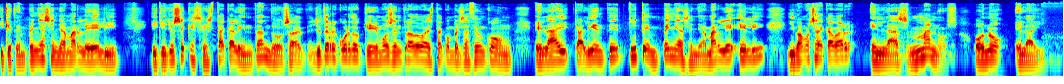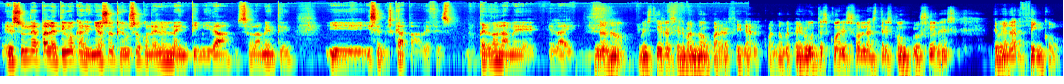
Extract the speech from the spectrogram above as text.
y que te empeñas en llamarle Eli y que yo sé que se está calentando. O sea, yo te recuerdo que hemos entrado a esta conversación con el AI caliente, tú te empeñas en llamarle Eli y vamos a acabar en las manos, ¿o no, el AI? Es un apelativo cariñoso que uso con él en la intimidad solamente y, se me escapa a veces. Perdóname, Elai. No, no, me estoy reservando para el final. Cuando me preguntes cuáles son las tres conclusiones, te voy a dar cinco.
